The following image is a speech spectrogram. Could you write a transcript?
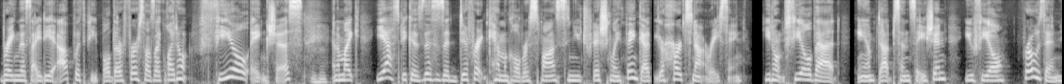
bring this idea up with people, their first I was like, well, I don't feel anxious. Mm-hmm. And I'm like, yes, because this is a different chemical response than you traditionally think of. Your heart's not racing. You don't feel that amped up sensation. You feel frozen.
